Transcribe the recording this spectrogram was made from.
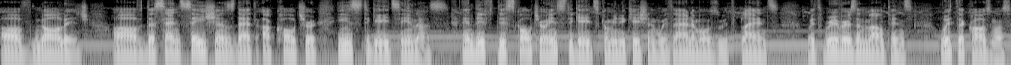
of knowledge, of the sensations that a culture instigates in us. And if this culture instigates communication with animals, with plants, with rivers and mountains, with the cosmos,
